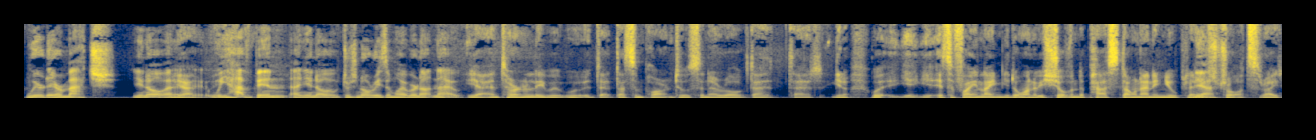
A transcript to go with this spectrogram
we're their match. You know, uh, Yeah. we have been, and you know, there's no reason why we're not now. yeah, internally, we, we, that, that's important to us in Rogue. That that you know, well, y- y- it's a fine line. You don't want to be shoving the pass down any new players' Yeah. throats, right?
